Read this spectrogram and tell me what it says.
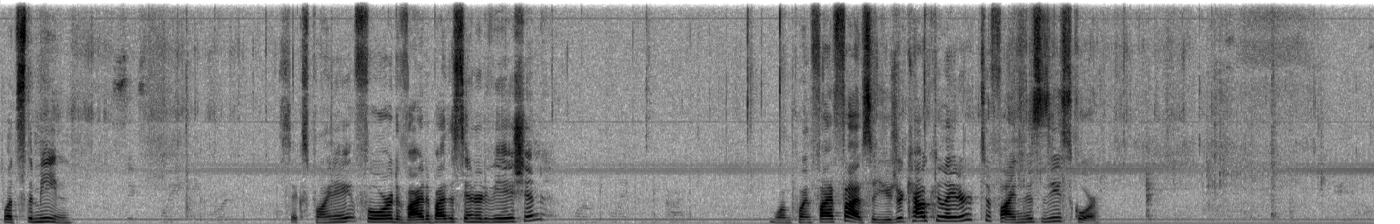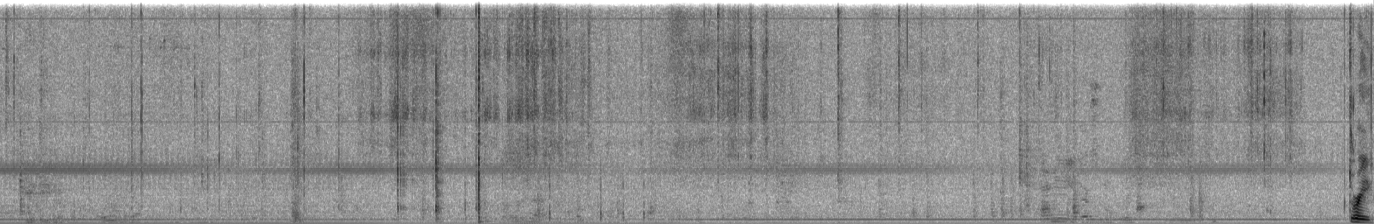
what's the mean? 6.84 divided by the standard deviation? 1.55. So use your calculator to find this z-score. Three.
